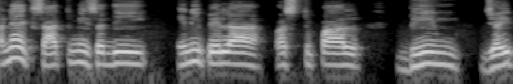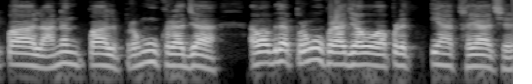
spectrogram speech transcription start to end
અનેક સાતમી સદી, એની પહેલાં અષ્ટપાલ, ભીમ જયપાલ, આનંદપાલ, પ્રમુખ રાજા, આવા બધા પ્રમુખ રાજાઓ આપણે ત્યાં થયા છે.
